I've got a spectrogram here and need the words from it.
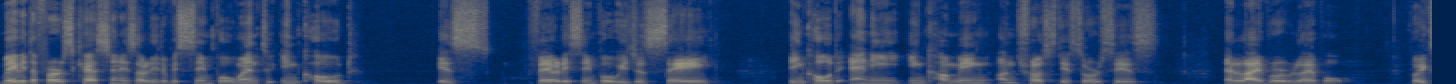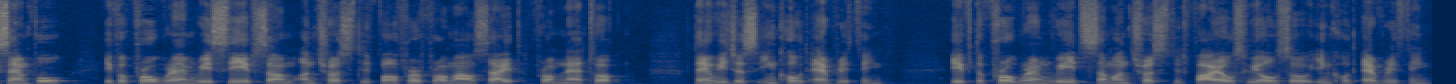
Maybe the first question is a little bit simple. When to encode is fairly simple. We just say encode any incoming untrusted sources at library level. For example, if a program receives some untrusted buffer from outside from network, then we just encode everything. If the program reads some untrusted files, we also encode everything.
